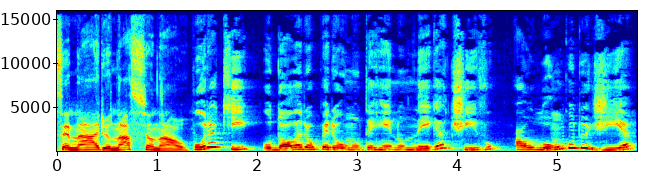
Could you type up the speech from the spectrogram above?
Cenário nacional. Por aqui, o dólar operou no terreno negativo ao longo do dia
